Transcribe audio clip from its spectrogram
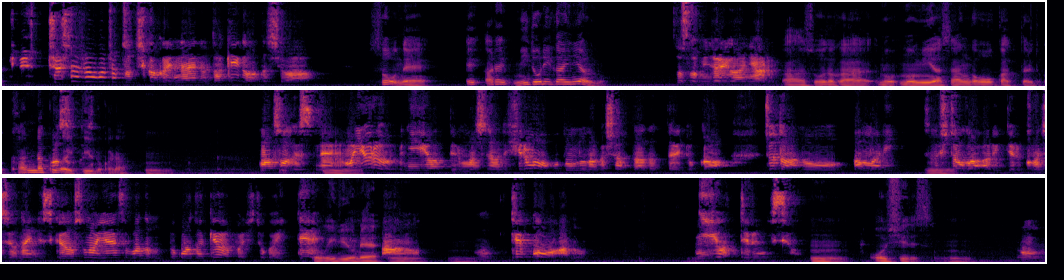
駐車場がちょっと近くにないのだけが私は、そうね。え、あれ、緑街にあるの？そうそう、緑側にある。ああ、そう、だからの、飲み屋さんが多かったりとか、歓楽街っていうのかな？うん。まあそうですね。うんまあ夜にぎわってる街なんで、昼間はほとんどなんかシャッターだったりとか、ちょっとあの、あんまりその人が歩いてる感じじゃないんですけど、その八重そばのところだけはやっぱり人がいて、人いるよね。あうん。うんわってるんですよ。うん。美味しいです。うん。うん、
